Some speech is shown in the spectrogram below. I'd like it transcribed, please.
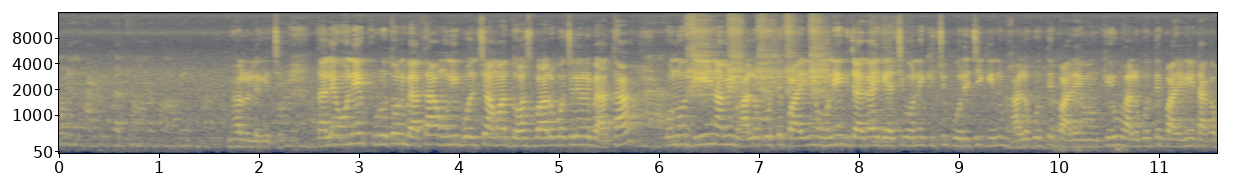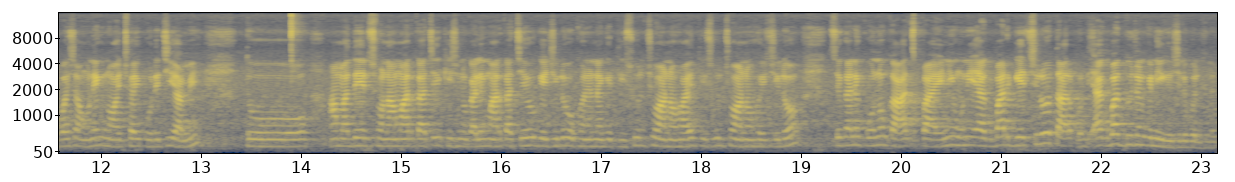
অনেক হাঁটুর ব্যথা আমার এখন অনেক ভালো লেগেছে। তাহলে অনেক পুরাতন ব্যথা, উনি বলছে আমার দশ বারো বছরের ব্যথা। কোনো দিন আমি ভালো করতে পারিনি, অনেক জায়গায় গেছি, অনেক কিছু করেছি, কিন্তু ভালো করতে পারে, কেউ ভালো করতে পারিনি। টাকা পয়সা অনেক নয় ছয় করেছি আমি। তো আমাদের সোনামার কাছে, কৃষ্ণকালী মার কাছেও গেছিল, ওখানে নাকি ত্রিশুল ছোঁয়ানো হয়, ত্রিশুল ছোঁয়ানো হয়েছিল। সেখানে কোনো কাজ পায়নি, উনি একবার গেছিল, তারপর, একবার দুজনকে নিয়ে গেছিল বলছিলেন।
